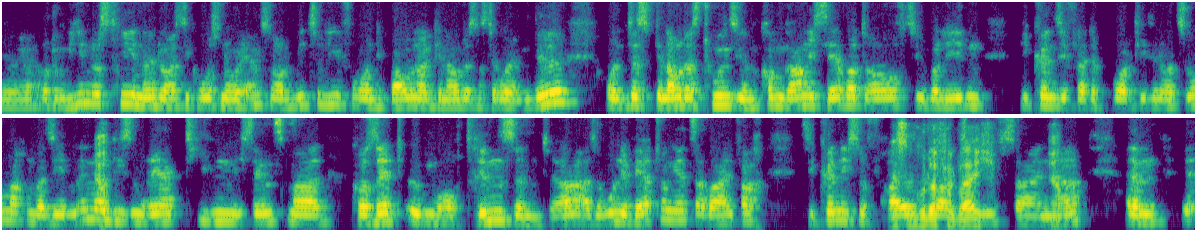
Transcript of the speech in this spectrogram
äh, Automobilindustrie, ne, du hast die großen OEMs und Automobilzulieferer und die bauen halt genau das, was der OEM will. Und das genau das tun sie und kommen gar nicht selber drauf zu überlegen, wie können sie vielleicht eine proaktive Innovation machen, weil sie eben immer ja. in diesem reaktiven, ich nenne es mal, Korsett irgendwo auch drin sind. Ja? Also ohne Wertung jetzt, aber einfach, sie können nicht so frei ist ein guter Vergleich. sein. Ja. ja? Ähm, äh,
